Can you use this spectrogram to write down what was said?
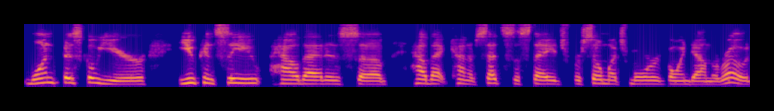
one fiscal year, you can see how that is uh, how that kind of sets the stage for so much more going down the road.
